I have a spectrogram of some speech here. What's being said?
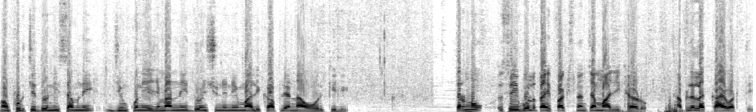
मग पुढचे दोन्ही सामने जिंकून यजमानांनी दोन शून्यने मालिका आपल्या नावावर केली. तर नो असेही बोलत आहे पाकिस्तानच्या माजी खेळाडू. आपल्याला काय वाटते?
